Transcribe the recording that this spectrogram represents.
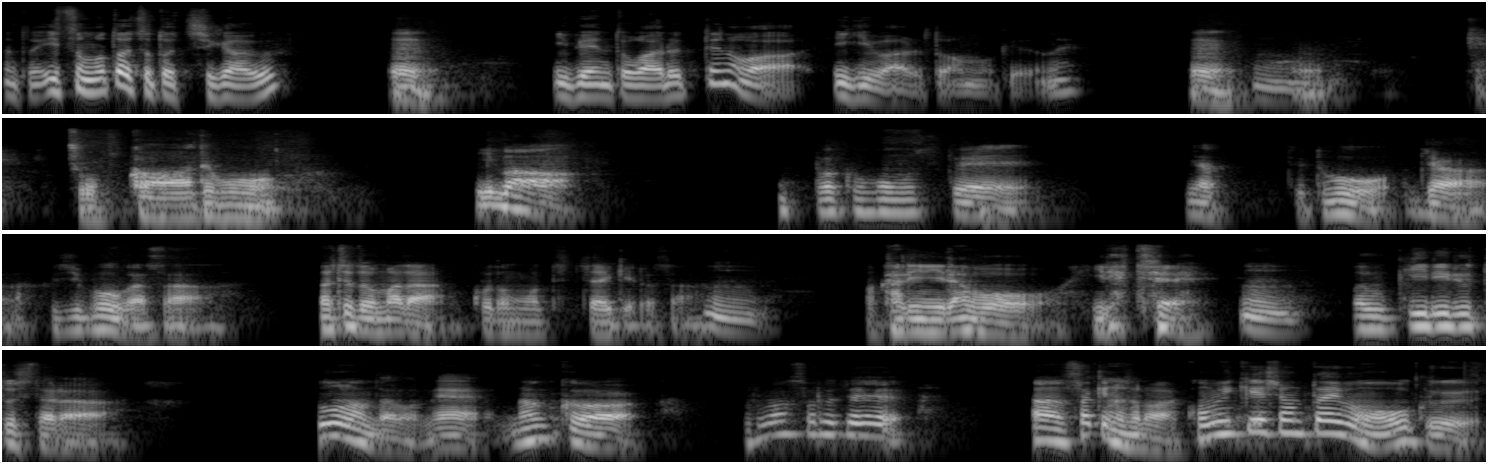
なんといつもとはちょっと違ううん。うん。イベントがあるっていうのは意義はあるとは思うけどね。うん。うんそっか、でも、今、一泊ホームステイやってどう？じゃあ、藤坊がさ、まあ、ちょっとまだ子供ちっちゃいけどさ、まうん。あ仮にラボを入れて、うん。まあ受け入れるとしたら、どうなんだろうね。なんか、それはそれで、あ、さっきのその、コミュニケーションタイムを多く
